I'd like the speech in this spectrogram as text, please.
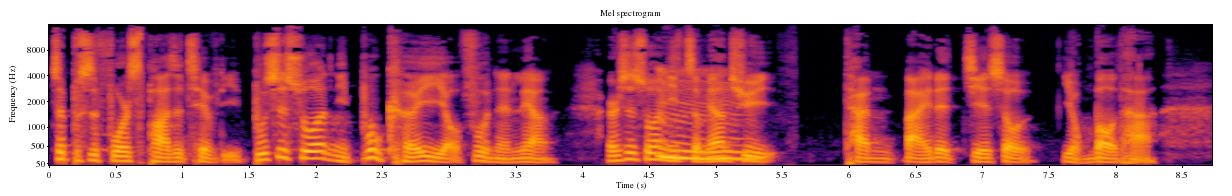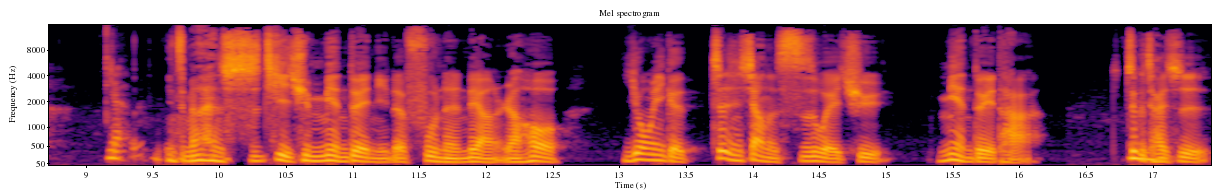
这不是 force positivity，不是说你不可以有负能量，而是说你怎么样去。坦白的接受、拥抱它，Yeah. 你怎么样很实际去面对你的负能量，然后用一个正向的思维去面对它，这个才是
